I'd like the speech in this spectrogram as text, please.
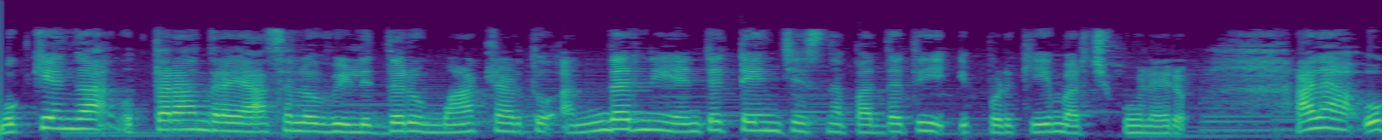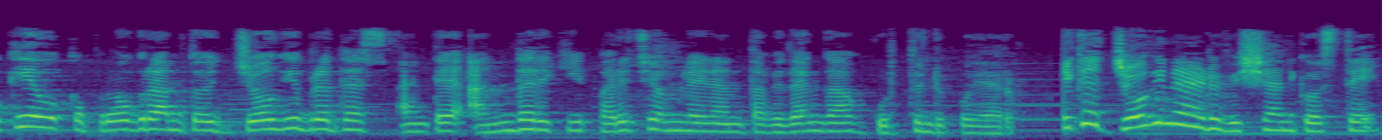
ముఖ్యంగా ఉత్తరాంధ్ర యాసలో వీళ్ళిద్దరూ మాట్లాడుతూ అందరినీ ఎంటర్టైన్ చేసిన పద్ధతి ఇప్పటికీ మర్చిపోలేరు. అలా ఒకే ఒక్క ప్రోగ్రాంతో జోగి బ్రదర్స్ అంటే అందరికీ పరిచయం లేనంత విధంగా గుర్తుండిపోయారు. ఇక జోగి నాయుడు విషయానికి వస్తే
